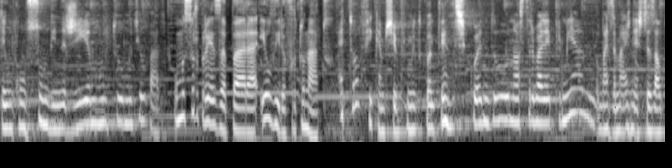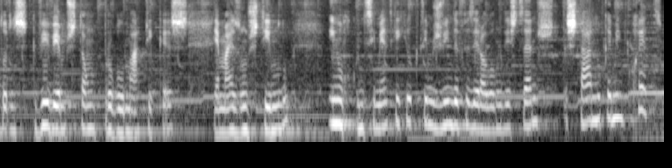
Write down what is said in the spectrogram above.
tem um consumo de energia muito, muito elevado. Uma surpresa para Elvira Fortunato. Então ficamos sempre muito contentes quando o nosso trabalho é premiado, mais a mais nestas alturas que vivemos tão problemáticas. É mais um estímulo e um reconhecimento que aquilo que temos vindo a fazer ao longo destes anos está no caminho correto.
